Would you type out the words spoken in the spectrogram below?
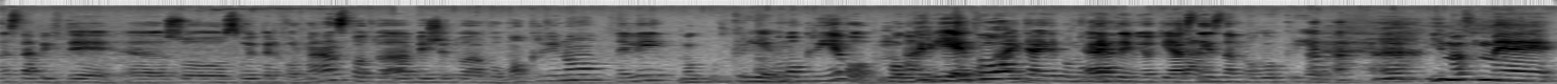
настапивте со свој перформанс, потоа беше тоа во Мокрино, нели? Криево. Во Мокриево. Мокриево. А, Ајде, ајде, помогнете ми, од јас Да, не знам многу. Мокриево. Имавме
